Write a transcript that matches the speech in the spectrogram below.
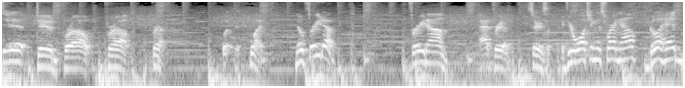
Dude, dude, bro, bro, bro. What? What? No freedom. Freedom. Add freedom. Seriously. If you're watching this right now, go ahead.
